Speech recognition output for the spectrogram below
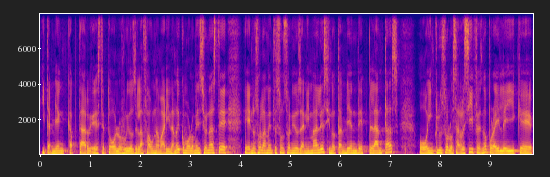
y también captar este, todos los ruidos de la fauna marina. ¿no? Y como lo mencionaste, eh, no solamente son sonidos de animales, sino también de plantas o incluso los arrecifes. ¿no? Por ahí leí que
